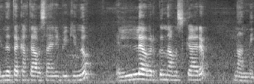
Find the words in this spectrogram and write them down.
ഇന്നത്തെ കഥ അവസാനിപ്പിക്കുന്നു. എല്ലാവർക്കും നമസ്കാരം. നന്ദി.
